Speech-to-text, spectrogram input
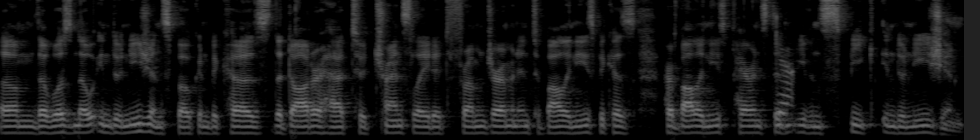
um, there was no Indonesian spoken because the daughter had to translate it from German into Balinese because her Balinese parents didn't yeah. even speak Indonesian.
